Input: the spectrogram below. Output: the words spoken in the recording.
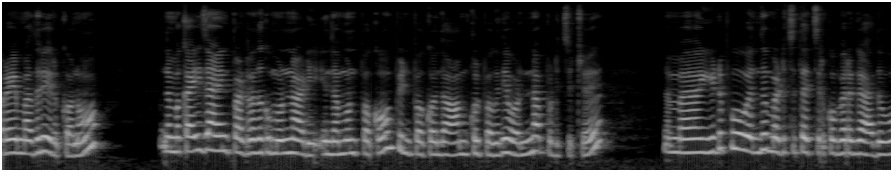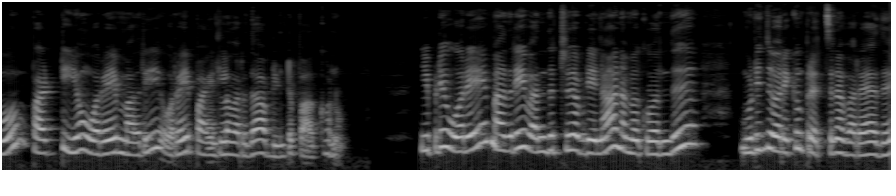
ஒரே மாதிரி இருக்கணும். நம்ம கை ஜாயின் பண்ணுறதுக்கு முன்னாடி இந்த முன்பக்கம் பின்பக்கம் இந்த ஆம்குள் பகுதியை ஒன்றா பிடிச்சிட்டு நம்ம இடுப்பு வந்து மடித்து தைச்சிருக்கோம் பாருங்கள் அதுவும் பட்டியும் ஒரே மாதிரி ஒரே பாயிண்டில் வருதா அப்படின்ட்டு பார்க்கணும். இப்படி ஒரே மாதிரி வந்துட்டு அப்படின்னா நமக்கு வந்து முடிஞ்ச வரைக்கும் பிரச்சனை வராது.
